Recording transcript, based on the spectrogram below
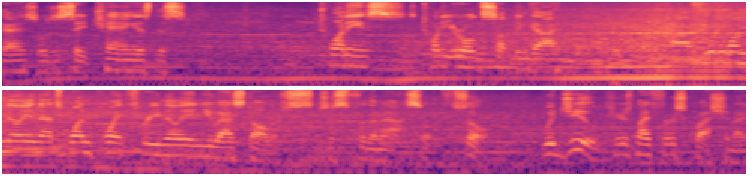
Okay, so we'll just say Chang is this 20s, 20 year old something guy. Uh, 41 million, that's 1.3 million US dollars, just for the math. So, so, would you, here's my first question I'm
